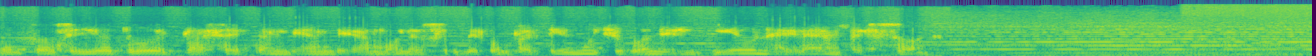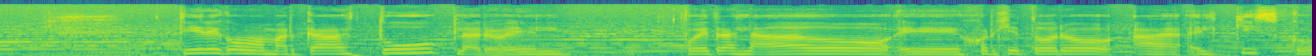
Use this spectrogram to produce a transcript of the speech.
Entonces yo tuve el placer también, digamos, de compartir mucho con él y es una gran persona. Tigre, como marcabas tú, claro, él fue trasladado eh, Jorge Toro a El Quisco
